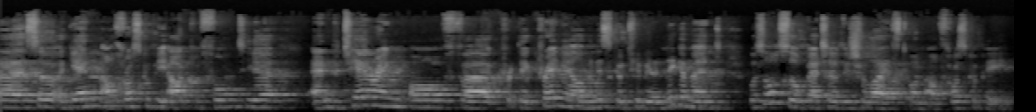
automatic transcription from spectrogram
Uh, so again, arthroscopy outperformed here, and the tearing of uh, the cranial meniscotibial ligament was also better visualized on arthroscopy.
